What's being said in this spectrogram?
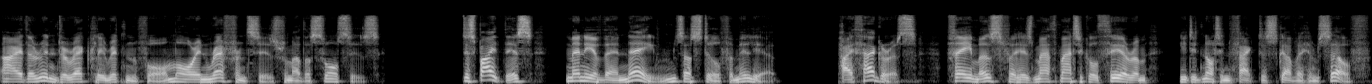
either in directly written form or in references from other sources. Despite this, many of their names are still familiar. Pythagoras, famous for his mathematical theorem he did not in fact discover himself,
